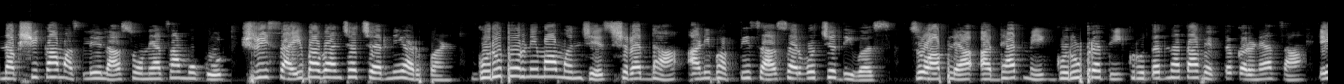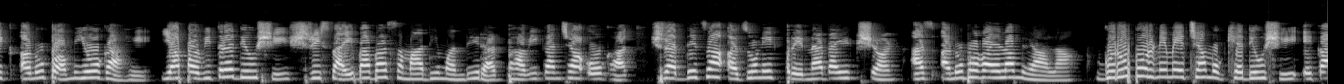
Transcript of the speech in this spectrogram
नक्षीकाम असलेला सोन्याचा मुकुट श्री साईबाबांच्या चरणी अर्पण. गुरुपौर्णिमा म्हणजेच श्रद्धा आणि भक्तीचा सर्वोच्च दिवस. जो आपल्या आध्यात्मिक गुरुप्रती कृतज्ञता व्यक्त करण्याचा एक अनुपम योग आहे. या पवित्र दिवशी श्री साईबाबा समाधी मंदिरात भाविकांच्या ओघात श्रद्धेचा अजून एक प्रेरणादायी क्षण आज अनुभवायला मिळाला. गुरुपौर्णिमेच्या मुख्य दिवशी एका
